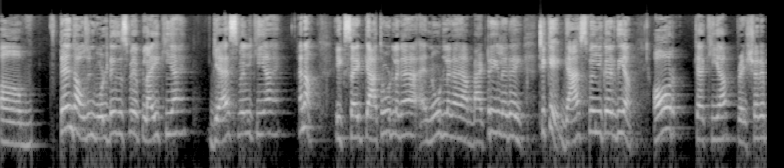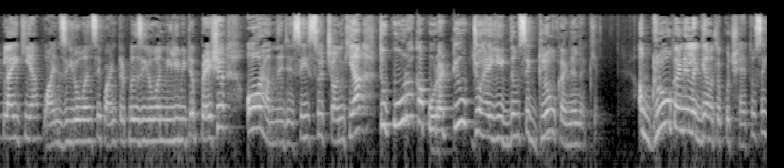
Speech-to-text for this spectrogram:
टेन थाउज़ेंड वोल्टेज इस पे अप्लाई किया है। गैस फिल किया है है ना? एक साइड कैथोड लगाया एनोड लगाया बैटरी लगाई, ठीक है? गैस फिल कर दिया। और क्या किया? प्रेशर अप्लाई किया। पॉइंट ज़ीरो वन से point triple zero one millimetre pressure और हमने जैसे ही स्विच ऑन किया तो पूरा का पूरा ट्यूब जो है, ये एकदम से ग्लो करने लग गया। अब ग्लो करने लग गया मतलब कुछ है तो सही।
